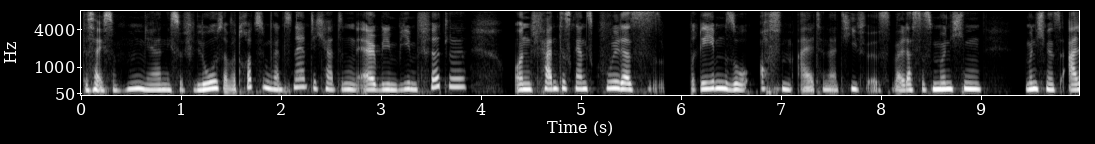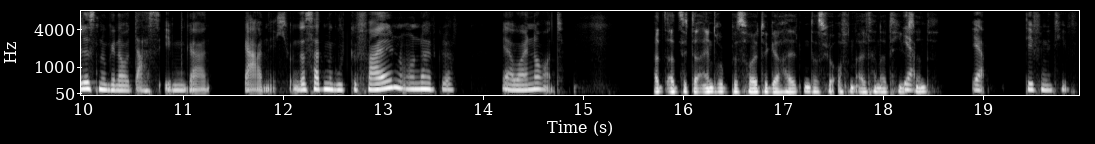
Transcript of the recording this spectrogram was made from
das heißt so, hm, ja, nicht so viel los, aber trotzdem ganz nett. Ich hatte ein Airbnb im Viertel und fand es ganz cool, dass Bremen so offen alternativ ist, weil das ist München, München ist alles nur genau das eben gar, gar nicht. Und das hat mir gut gefallen und habe gedacht, ja, why not? Hat, hat sich der Eindruck bis heute gehalten, dass wir offen alternativ ja. sind? Ja, definitiv.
